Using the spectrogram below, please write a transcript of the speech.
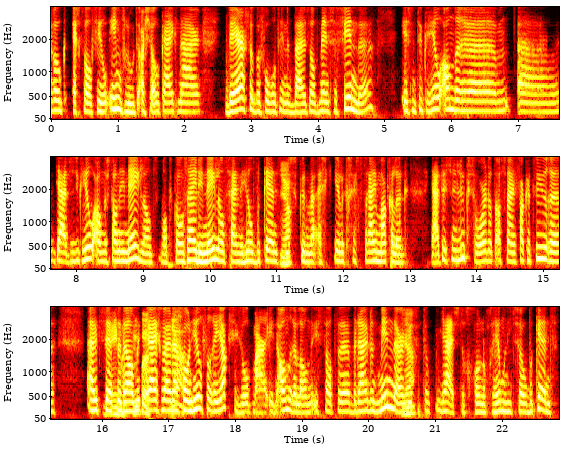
HR ook echt wel veel invloed. Als je ook kijkt naar werven bijvoorbeeld in het buitenland, mensen vinden, is natuurlijk heel ander. eh, eh, ja, het is natuurlijk heel anders dan in Nederland. Wat ik al zei, in Nederland zijn we heel bekend. Ja. Dus kunnen we eigenlijk eerlijk gezegd vrij makkelijk. Ja, het is een luxe hoor, dat als wij een vacature uitzetten, Nee, dan super. krijgen wij daar Ja. gewoon heel veel reacties op. Maar in andere landen is dat eh, beduidend minder. Ja. Dus het ook, ja, is nog gewoon nog helemaal niet zo bekend.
